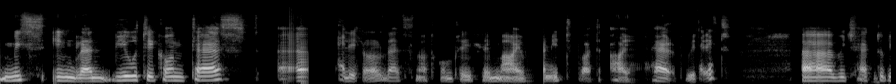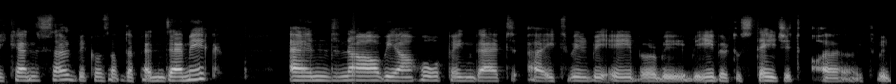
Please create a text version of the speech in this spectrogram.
Miss England Beauty Contest. Uh, a little. That's not completely my remit, but I help with it, uh, which had to be cancelled because of the pandemic. And now we are hoping that uh, it will be able we be able to stage it. Uh, it will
